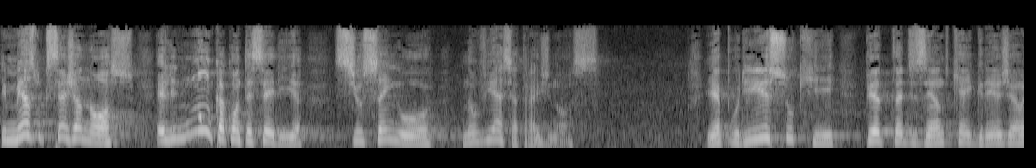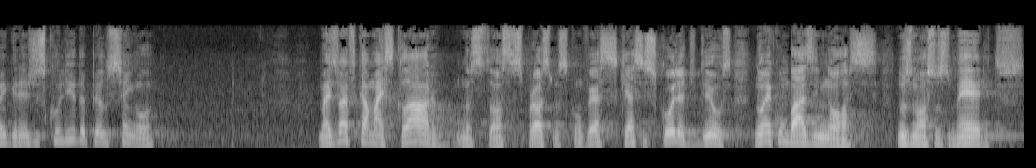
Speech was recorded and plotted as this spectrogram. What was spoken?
e mesmo que seja nosso, ele nunca aconteceria se o Senhor não viesse atrás de nós. E é por isso que Pedro está dizendo que a igreja é uma igreja escolhida pelo Senhor. Mas vai ficar mais claro nas nossas próximas conversas que essa escolha de Deus não é com base em nós, nos nossos méritos,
